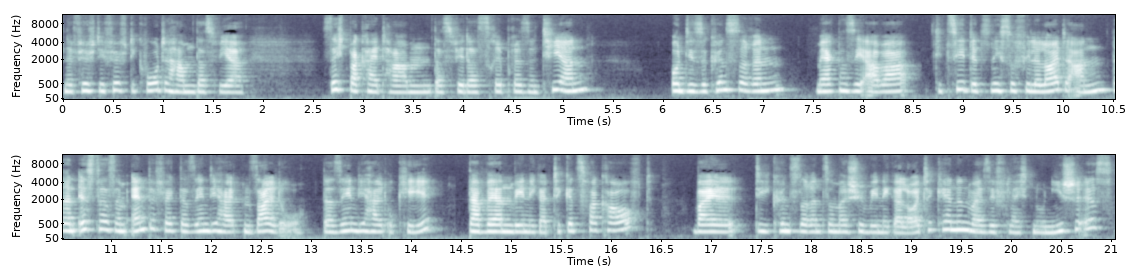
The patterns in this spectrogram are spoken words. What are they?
eine 50-50-Quote haben, dass wir Sichtbarkeit haben, dass wir das repräsentieren. Und diese Künstlerin merken sie aber, die zieht jetzt nicht so viele Leute an, dann ist das im Endeffekt, da sehen die halt ein Saldo. Da sehen die halt, okay, da werden weniger Tickets verkauft, weil die Künstlerin zum Beispiel weniger Leute kennen, weil sie vielleicht nur Nische ist.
